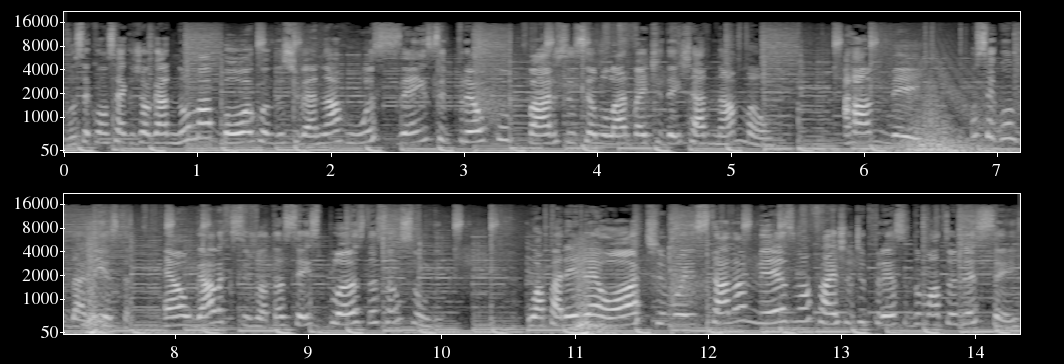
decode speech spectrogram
Você consegue jogar numa boa quando estiver na rua sem se preocupar se o celular vai te deixar na mão. Amei! O segundo da lista é o Galaxy J6 Plus da Samsung. O aparelho é ótimo e está na mesma faixa de preço do Moto G6.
